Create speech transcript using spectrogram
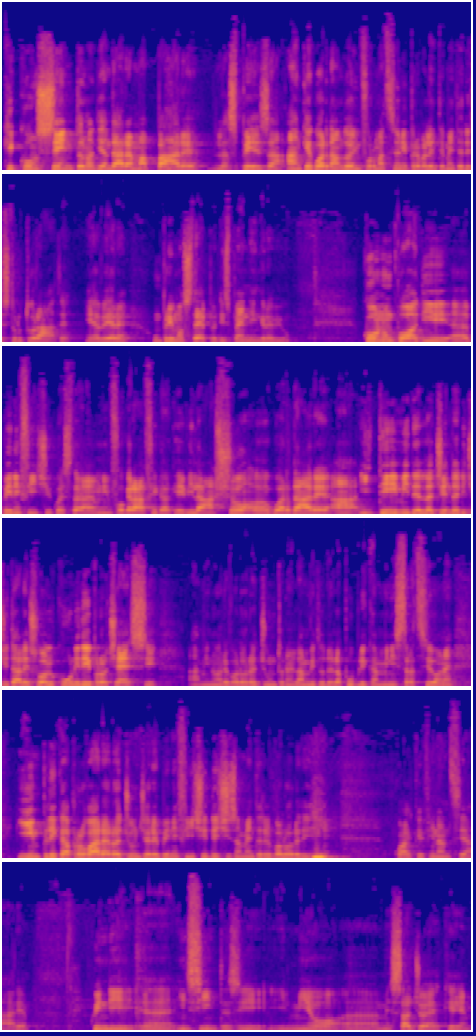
che consentono di andare a mappare la spesa anche guardando a informazioni prevalentemente destrutturate e avere un primo step di spending review con un po' di eh, benefici. Questa è un'infografica che vi lascio, eh, guardare ai temi dell'agenda digitale su alcuni dei processi a minore valore aggiunto nell'ambito della pubblica amministrazione implica provare a raggiungere benefici decisamente del valore di qualche finanziaria. Quindi eh, in sintesi il mio eh, messaggio è che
